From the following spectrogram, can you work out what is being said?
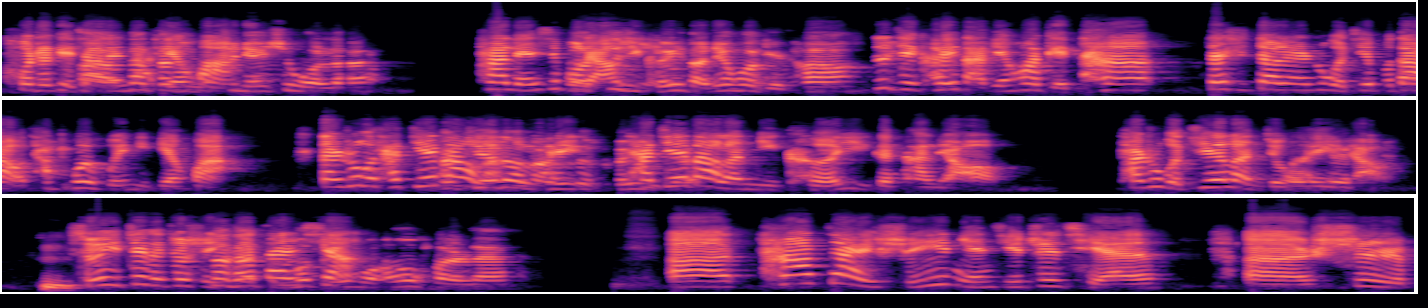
或者给教啊，练打电话那他联系我了？他联系不了你，自己可以打电话给他。自己可以打电话给他，但是教练如果接不到，他不会回你电话。但如果他接到了到你可以了可以他接到了，你可以跟他聊。他如果接了，你就可以聊。嗯所以这个就是一个那他怎么给单向。我 offer 呢？呃，他在十一年级之前，呃，是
